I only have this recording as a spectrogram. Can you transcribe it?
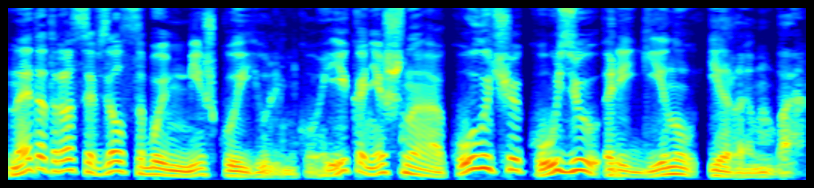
На этот раз я взял с собой Мишку и Юленьку. И, конечно, Акулыча, Кузю, Регину и Рэмбо.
